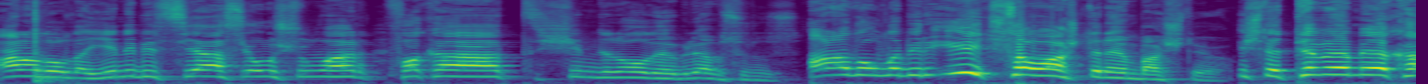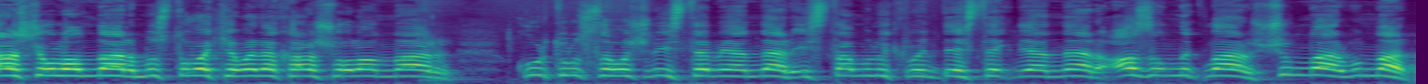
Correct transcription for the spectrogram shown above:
Anadolu'da yeni bir siyasi oluşum var. Fakat şimdi ne oluyor biliyor musunuz? Anadolu'da bir iç savaş dönemi başlıyor. İşte TBMM'ye karşı olanlar, Mustafa Kemal'e karşı olanlar, Kurtuluş Savaşı'nı istemeyenler, İstanbul hükümeti destekleyenler, azınlıklar, şunlar bunlar.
